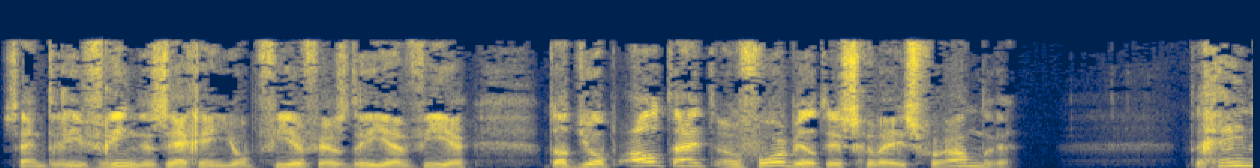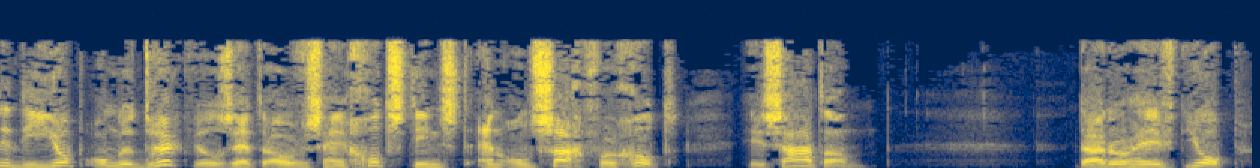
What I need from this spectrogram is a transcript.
Zijn drie vrienden zeggen in Job 4 vers 3 en 4 dat Job altijd een voorbeeld is geweest voor anderen. Degene die Job onder druk wil zetten over zijn godsdienst en ontzag voor God, is Satan. Daardoor heeft Job,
